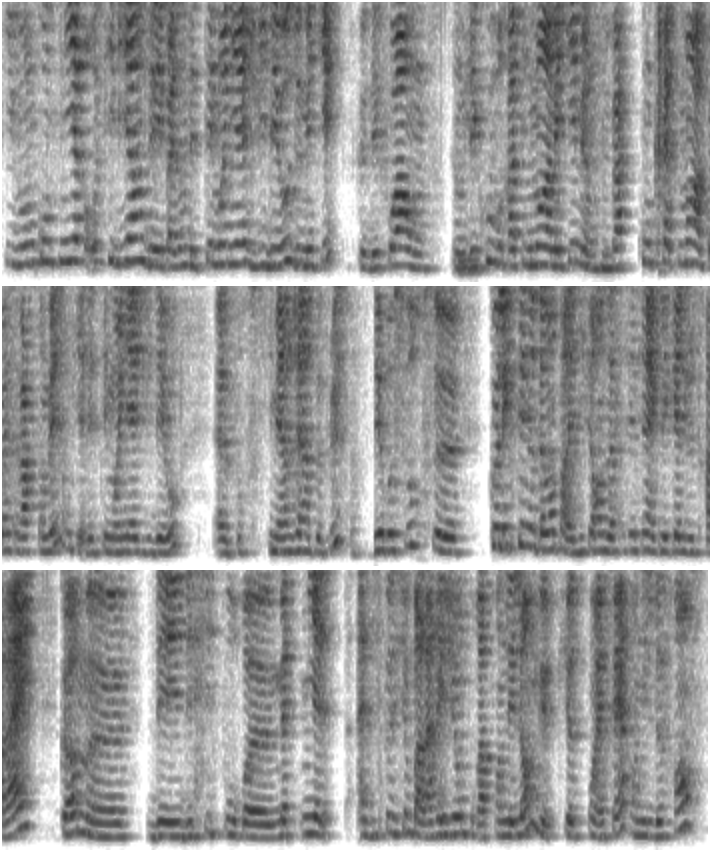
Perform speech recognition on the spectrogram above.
qui vont contenir aussi bien des, par exemple, des témoignages vidéo de métiers, parce que des fois on, découvre rapidement un métier mais on ne sait pas concrètement à quoi ça va ressembler, donc il y a des témoignages vidéo euh, pour s'immerger un peu plus. Des ressources euh, collectées notamment par les différentes associations avec lesquelles je travaille, comme euh, des, sites pour euh, mettre mis à, disposition par la région pour apprendre les langues, kios.fr en Ile-de-France,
